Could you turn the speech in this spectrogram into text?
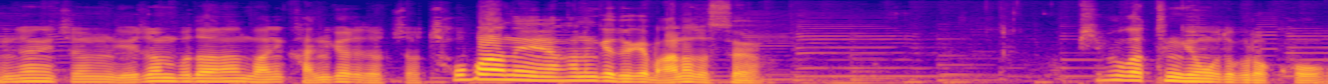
굉장히 좀 예전보다는 많이 간결해졌죠. 초반에 하는 게 되게 많아졌어요. 피부 같은 경우도 그렇고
